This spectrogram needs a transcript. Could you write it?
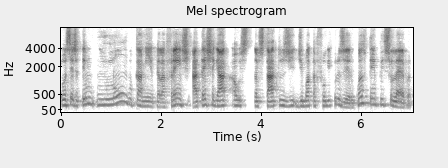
ou seja, tem um, um, longo caminho pela frente até chegar ao, ao status de, de, Botafogo e Cruzeiro. Quanto tempo isso leva?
